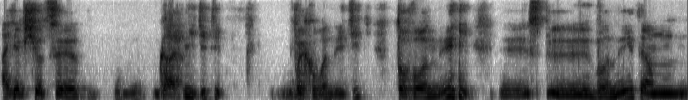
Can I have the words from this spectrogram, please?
А якщо це гарні діти, виховані діти, то вони, е, е, вони там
